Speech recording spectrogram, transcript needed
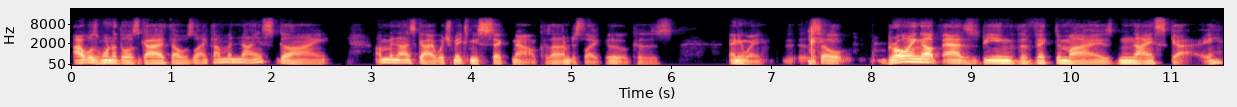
I was one of those guys that was like, I'm a nice guy. I'm a nice guy, which makes me sick now because I'm just like, ooh, because anyway, so growing up as being the victimized nice guy,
